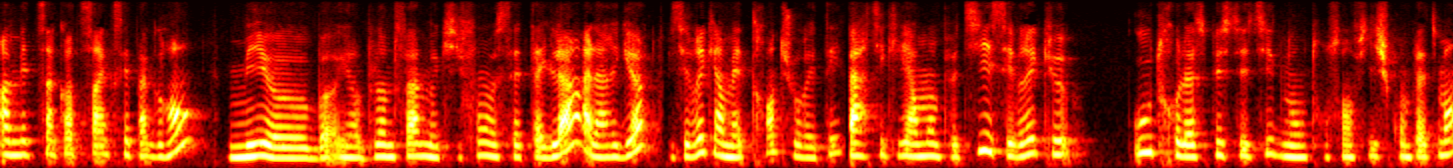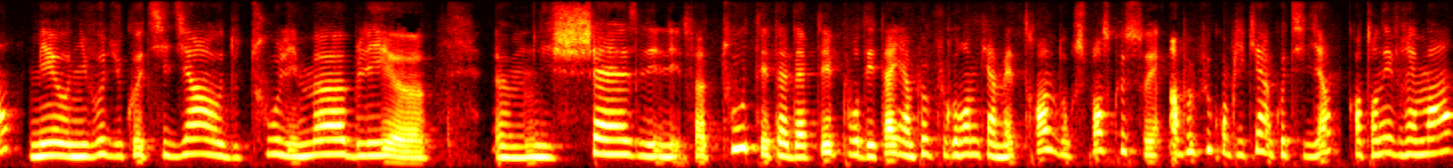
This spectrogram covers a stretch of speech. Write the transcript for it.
1m55 c'est pas grand mais euh, bah, il y a plein de femmes qui font cette taille-là à la rigueur. C'est vrai qu'un mètre 30 tu aurais été particulièrement petit et c'est vrai que outre l'aspect esthétique dont on s'en fiche complètement, mais au niveau du quotidien, de tous les meubles et les chaises, les, tout est adapté pour des tailles un peu plus grandes qu'un mètre 30. Donc je pense que c'est un peu plus compliqué un quotidien quand on est vraiment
